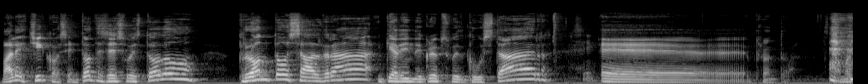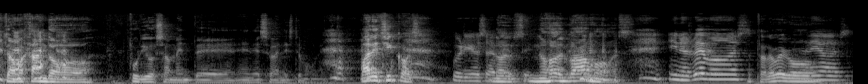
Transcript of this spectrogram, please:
Vale, chicos, entonces eso es todo. Pronto saldrá Getting the Grips with Gustar. Sí. Eh, pronto. Estamos trabajando furiosamente en eso en este momento. Vale, chicos, Curiosamente. nos, nos vamos. Y nos vemos. Hasta luego. Adiós.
